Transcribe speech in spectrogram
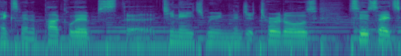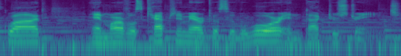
X Men Apocalypse, the Teenage Mutant Ninja Turtles, Suicide Squad, and Marvel's Captain America Civil War and Doctor Strange.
